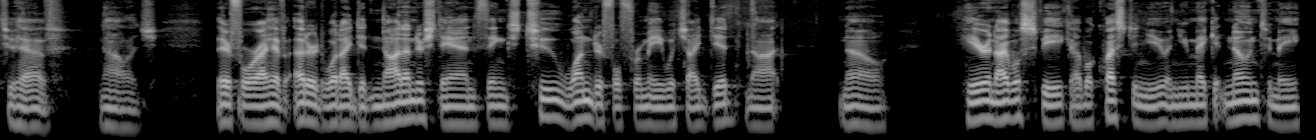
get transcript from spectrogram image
to have knowledge. Therefore, I have uttered what I did not understand, things too wonderful for me, which I did not know. Hear and I will speak. I will question you, and you make it known to me.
